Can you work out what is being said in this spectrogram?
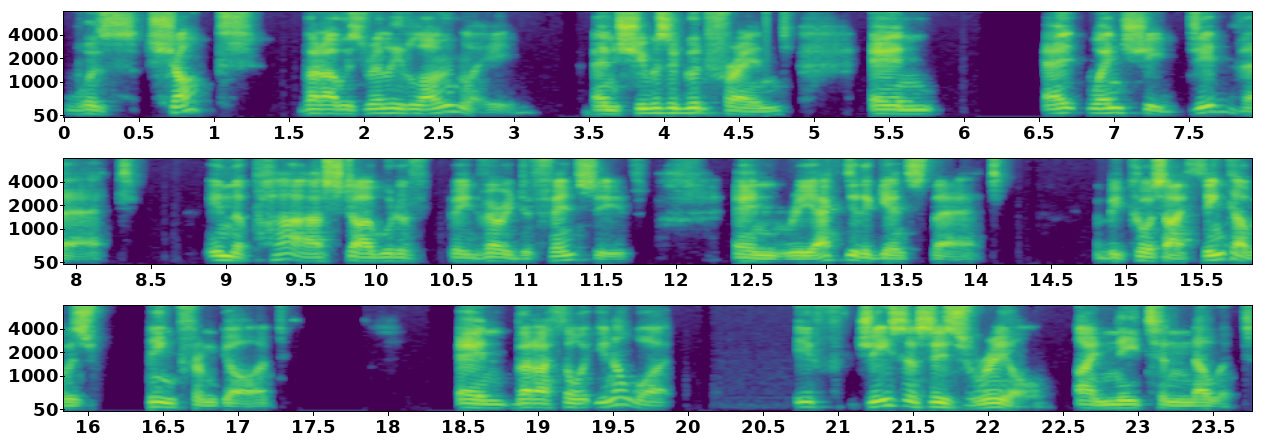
was shocked, but I was really lonely. And she was a good friend. And when she did that, in the past, I would have been very defensive and reacted against that because I think I was running from God. And but I thought, you know what? If Jesus is real, I need to know it.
